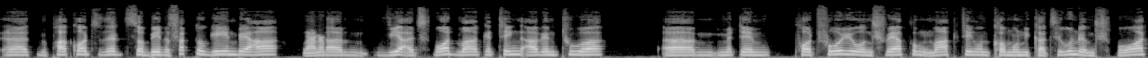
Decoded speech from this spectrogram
äh, ein paar kurze Sätze zur Benefactor GmbH. Ähm, wir als Sportmarketing-Agentur ähm, mit dem Portfolio und Schwerpunkt Marketing und Kommunikation im Sport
